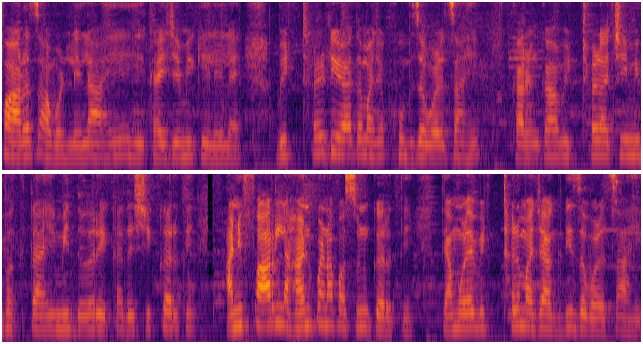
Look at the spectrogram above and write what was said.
फारच आवडलेलं आहे हे काही जे मी केलेलं आहे. विठ्ठल टिळा तर माझ्या खूप जवळचा आहे. कारण का विठ्ठलाची मी भक्त आहे मी दर एकादशी करते आणि फार लहानपणापासून करते. त्यामुळे विठ्ठल माझ्या अगदी जवळचा आहे.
